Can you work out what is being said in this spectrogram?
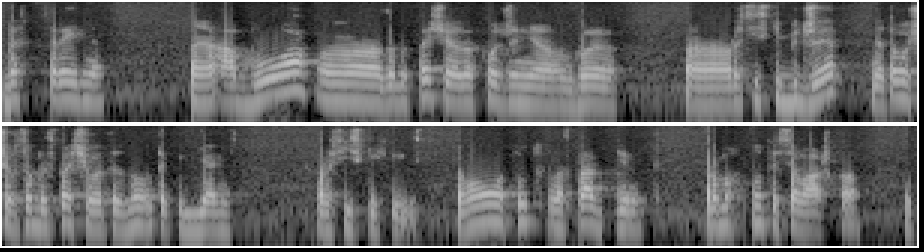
безпосередньо, е, або е, забезпечує надходження в російський бюджет для того, щоб забезпечувати знову таки діяльність російських військ. Тому тут насправді промахнутися важко. Тут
